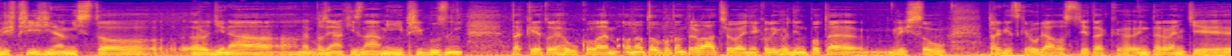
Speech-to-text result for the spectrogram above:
Když přijíždí na místo rodina nebo z nějaký známý příbuzný, tak je to jeho úkolem. Ono to potom trvá třeba několik hodin poté, když jsou tragické události, tak interventi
